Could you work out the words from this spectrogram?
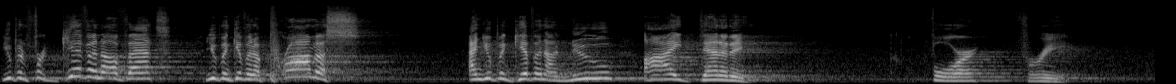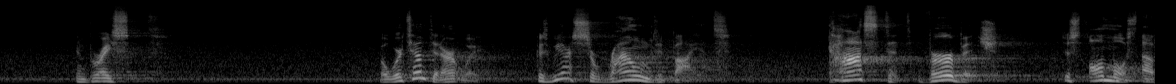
You've been forgiven of that. You've been given a promise and you've been given a new identity for free. Embrace it. But we're tempted, aren't we? Because we are surrounded by it. Constant verbiage, just almost a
